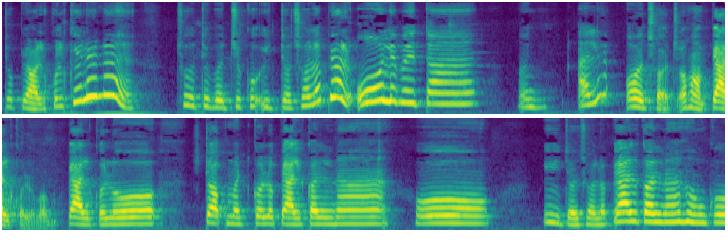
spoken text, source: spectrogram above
इट्टो प्याल कुल के लेना है? छोटे बच्चे को इट्टो छोला प्याल ओ ले बेटा। आले ओ अच्छा अच्छा हाँ प्याल को लो प्याल को लो स्टॉप मत को लो प्याल करना हो इट्टो छोला प्याल करना है हमको।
